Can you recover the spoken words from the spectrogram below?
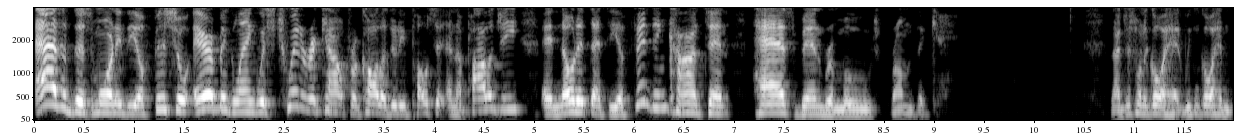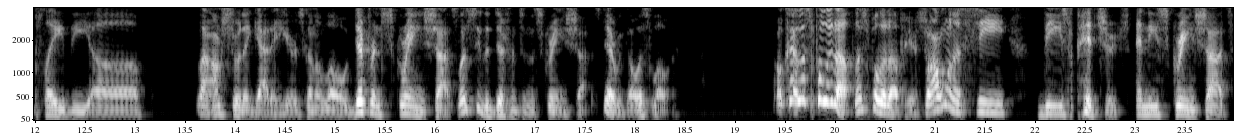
As of this morning, the official Arabic language Twitter account for Call of Duty posted an apology and noted that the offending content has been removed from the game. And I just want to go ahead. We can go ahead and play the uh I'm sure they got it here. It's gonna load. Different screenshots. Let's see the difference in the screenshots. There we go. It's loading. Okay, let's pull it up. Let's pull it up here. So I want to see these pictures and these screenshots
